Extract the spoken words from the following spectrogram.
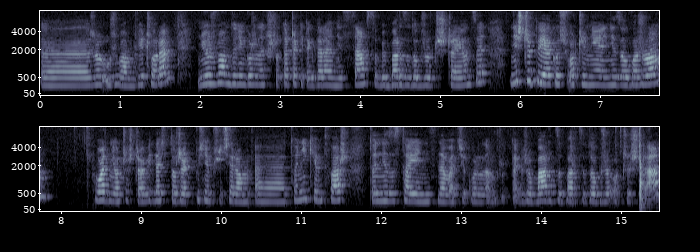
e, żel używam wieczorem. Nie używam do niego żadnych szczoteczek i tak dalej, on jest sam sobie bardzo dobrze oczyszczający. Nie szczypie jakoś w oczy, nie, nie zauważyłam ładnie oczyszcza. Widać to, że jak później przecieram e, tonikiem twarz, to nie zostaje nic na wacie na brud. Także bardzo, bardzo dobrze oczyszcza.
